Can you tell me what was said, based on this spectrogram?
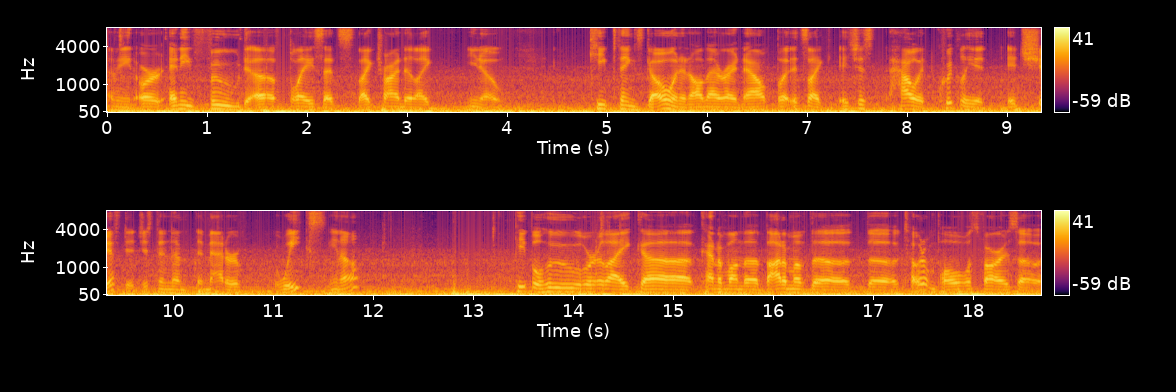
I mean, or any food uh, place that's like trying to like you know keep things going and all that right now. But it's like it's just how it quickly it it shifted just in a, a matter of weeks. You know people who were like uh, kind of on the bottom of the the totem pole as far as uh,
